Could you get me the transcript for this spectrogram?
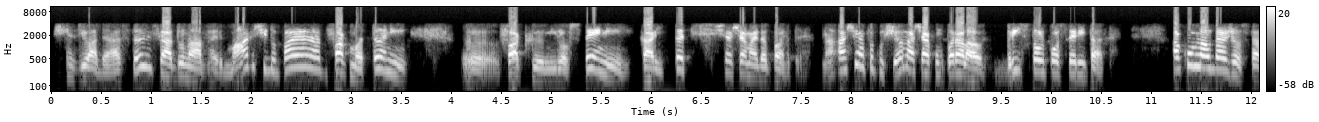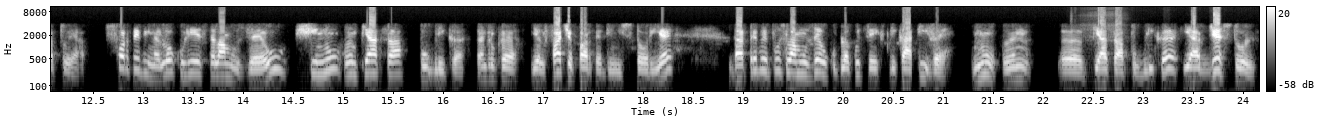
și în ziua de astăzi se adună averi mari și după aia fac mătănii, uh, fac milostenii, carități și așa mai departe. Da? Așa a făcut și el, așa a cumpărat la Bristol posteritate. Acum l-au dat jos statuia. Foarte bine, locul este la muzeu și nu în piața publică, pentru că el face parte din istorie, dar trebuie pus la muzeu cu plăcuțe explicative, nu în Uh, piața publică, iar gestul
